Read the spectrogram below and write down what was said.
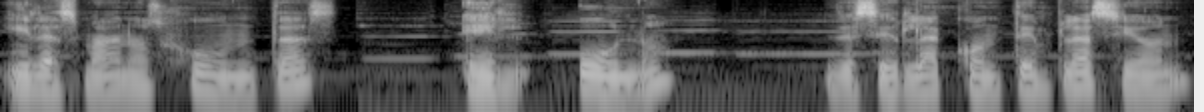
y las manos juntas, el uno, es decir, la contemplación,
